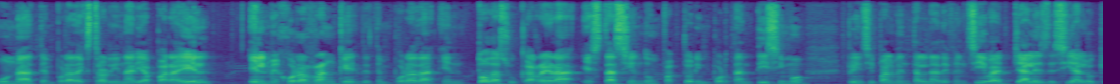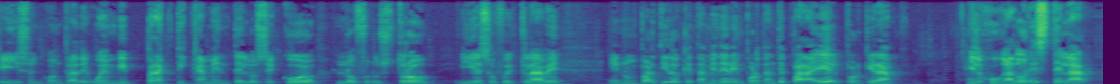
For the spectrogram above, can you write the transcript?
Una temporada extraordinaria para él. El mejor arranque de temporada en toda su carrera. Está siendo un factor importantísimo, principalmente en la defensiva. Ya les decía lo que hizo en contra de Wemby. Prácticamente lo secó, lo frustró y eso fue clave en un partido que también era importante para él porque era el jugador estelar,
